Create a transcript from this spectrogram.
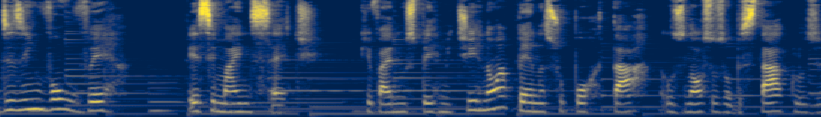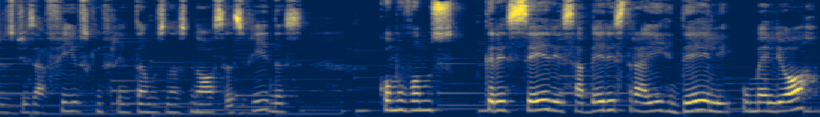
desenvolver esse mindset que vai nos permitir não apenas suportar os nossos obstáculos e os desafios que enfrentamos nas nossas vidas, como vamos crescer e saber extrair dele o melhor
